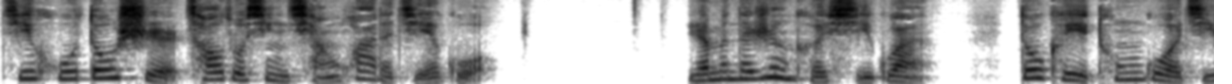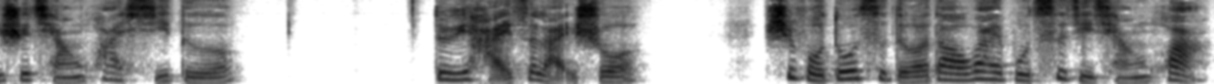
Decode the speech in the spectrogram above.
几乎都是操作性强化的结果。人们的任何习惯都可以通过及时强化习得。对于孩子来说，是否多次得到外部刺激强化，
